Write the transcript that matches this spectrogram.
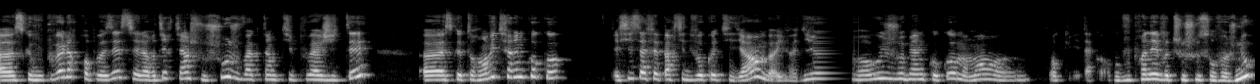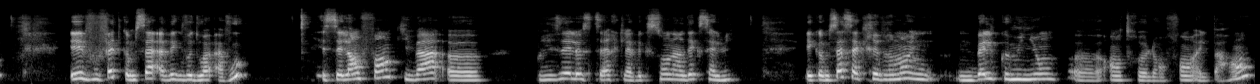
Euh, ce que vous pouvez leur proposer, c'est leur dire tiens chouchou, je vois que tu es un petit peu agité, euh, est-ce que tu auras envie de faire une coco? Et si ça fait partie de vos quotidiens, bah, il va dire oh oui, je veux bien une coco, maman. ok, d'accord. Donc vous prenez votre chouchou sur vos genoux et vous faites comme ça avec vos doigts à vous. Et c'est l'enfant qui va euh, briser le cercle avec son index à lui. Et comme ça, ça crée vraiment une, belle communion euh, entre l'enfant et le parent.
